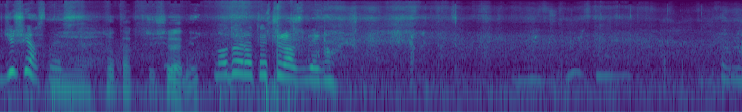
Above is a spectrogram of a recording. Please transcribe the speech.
Widzisz, jasno jest. No tak, średnio. No dobra, to jeszcze raz zbiegam. Dobra.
